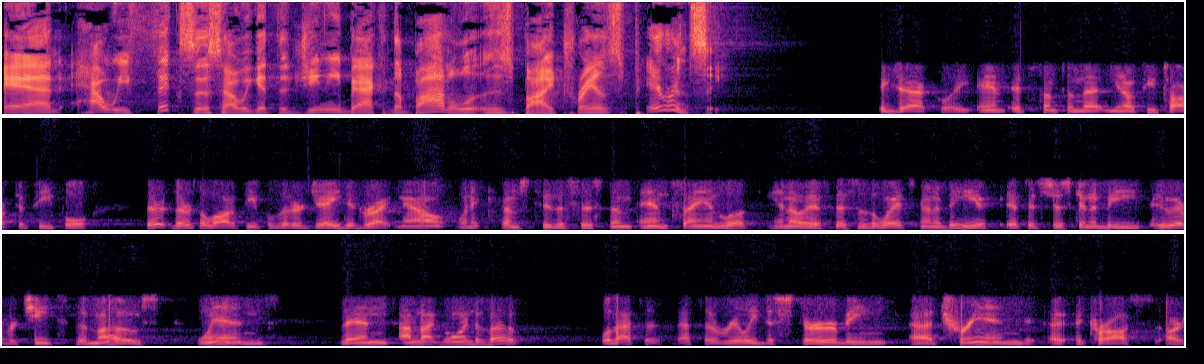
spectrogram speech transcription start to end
And how we fix this, how we get the genie back in the bottle, is by transparency. Exactly. And it's something that, you know, if you talk to people, there, there's a lot of people that are jaded right now when it comes to the system and saying, look, you know, if this is the way it's going to be, if, if it's just going to be whoever cheats the most wins, then I'm not going to vote. Well, that's a that's a really disturbing uh, trend uh, across our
